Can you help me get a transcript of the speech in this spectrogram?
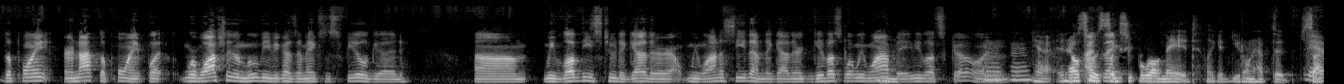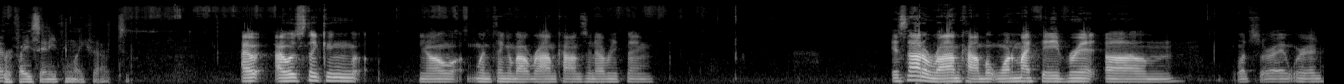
The point, or not the point, but we're watching the movie because it makes us feel good. Um, we love these two together. We want to see them together. Give us what we want, baby. Let's go. And Yeah, and also I it's like super well made. Like it, you don't have to sacrifice anything like that. I I was thinking, you know, when thinking about rom coms and everything. It's not a rom com, but one of my favorite um, what's the right word?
